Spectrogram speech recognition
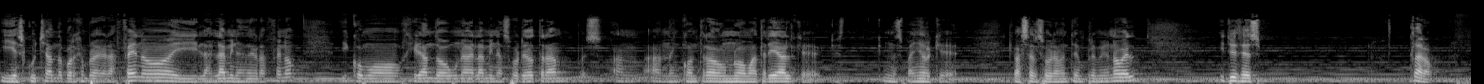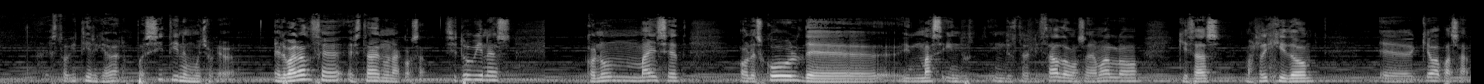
Y escuchando, por ejemplo, el grafeno y las láminas de grafeno y cómo girando una lámina sobre otra, pues han, encontrado un nuevo material que, en español que, que va a ser seguramente un premio Nobel. Y tú dices, claro, ¿esto qué tiene que ver? Pues sí tiene mucho que ver. El balance está en una cosa. Si tú vienes con un mindset old school, de más industrializado, vamos a llamarlo, quizás más rígido, eh, ¿qué va a pasar?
